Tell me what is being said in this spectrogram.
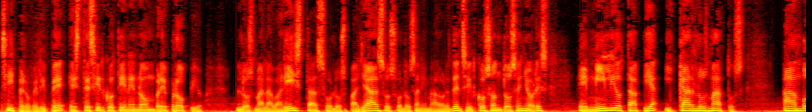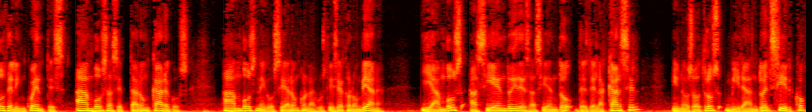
Sí, pero Felipe, este circo tiene nombre propio. Los malabaristas o los payasos o los animadores del circo son dos señores, Emilio Tapia y Carlos Matos, ambos delincuentes, ambos aceptaron cargos, ambos negociaron con la justicia colombiana y ambos haciendo y deshaciendo desde la cárcel y nosotros mirando el circo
